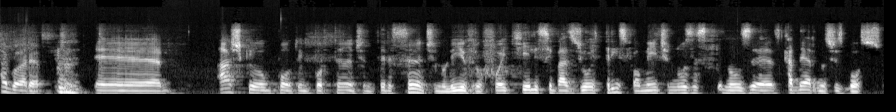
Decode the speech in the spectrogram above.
Agora, é, acho que um ponto importante, interessante no livro foi que ele se baseou principalmente nos, nos uh, cadernos de esboço.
